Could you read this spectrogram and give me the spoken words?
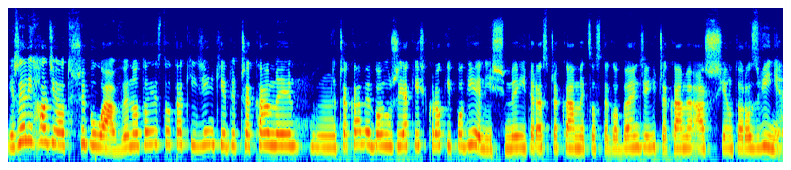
Jeżeli chodzi o trzy buławy, no to jest to taki dzień, kiedy czekamy, mm, czekamy, bo już jakieś kroki podjęliśmy i teraz czekamy, co z tego będzie i czekamy, aż się to rozwinie.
